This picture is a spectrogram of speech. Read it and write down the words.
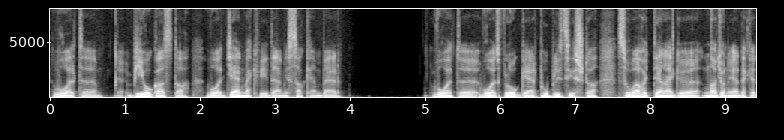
volt biogazda, volt gyermekvédelmi szakember, volt, volt vlogger, publicista, szóval, hogy tényleg nagyon érdekes,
